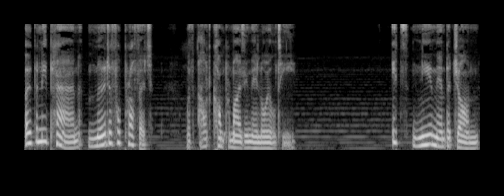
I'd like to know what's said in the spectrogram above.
openly plan murder for profit without compromising their loyalty. It's new member John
